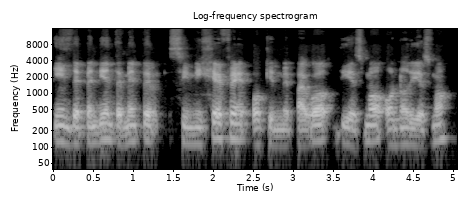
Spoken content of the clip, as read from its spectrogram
Independientemente si mi jefe o quien me pagó diezmó o no diezmó,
